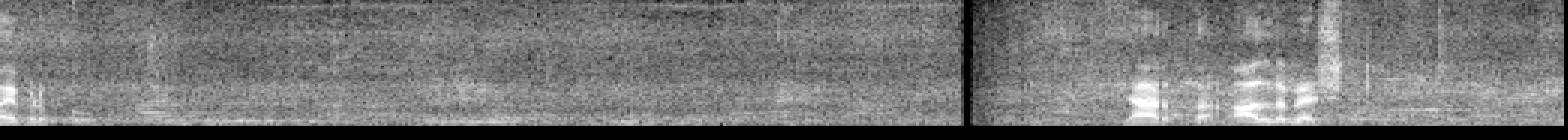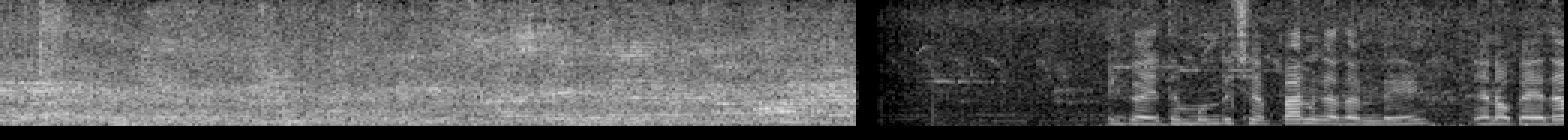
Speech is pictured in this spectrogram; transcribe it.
భయపడకు. జాగ్రత్త ఆల్ ద బెస్ట్ ఇక అయితే ముందు చెప్పాను కదండి నేను ఒక ఏదో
